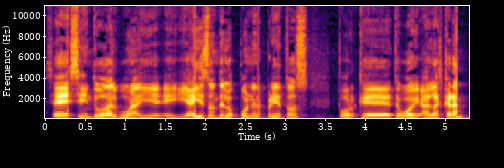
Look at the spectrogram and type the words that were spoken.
Sí, sin duda alguna. Y, ahí es donde lo ponen aprietos, porque te voy, Alacrán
